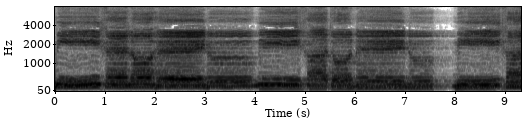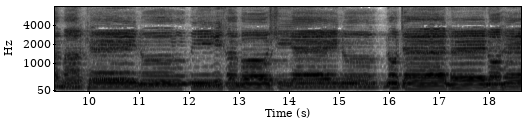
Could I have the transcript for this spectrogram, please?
מיך אלוהינו, מיך אדוננו, מיך מלכנו, מיך מושיענו, נודה לאלוהינו,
